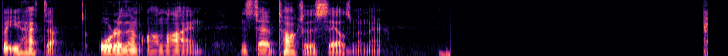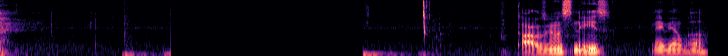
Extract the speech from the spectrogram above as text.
but you have to order them online instead of talk to the salesman there. Thought I was gonna sneeze. Maybe I will.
